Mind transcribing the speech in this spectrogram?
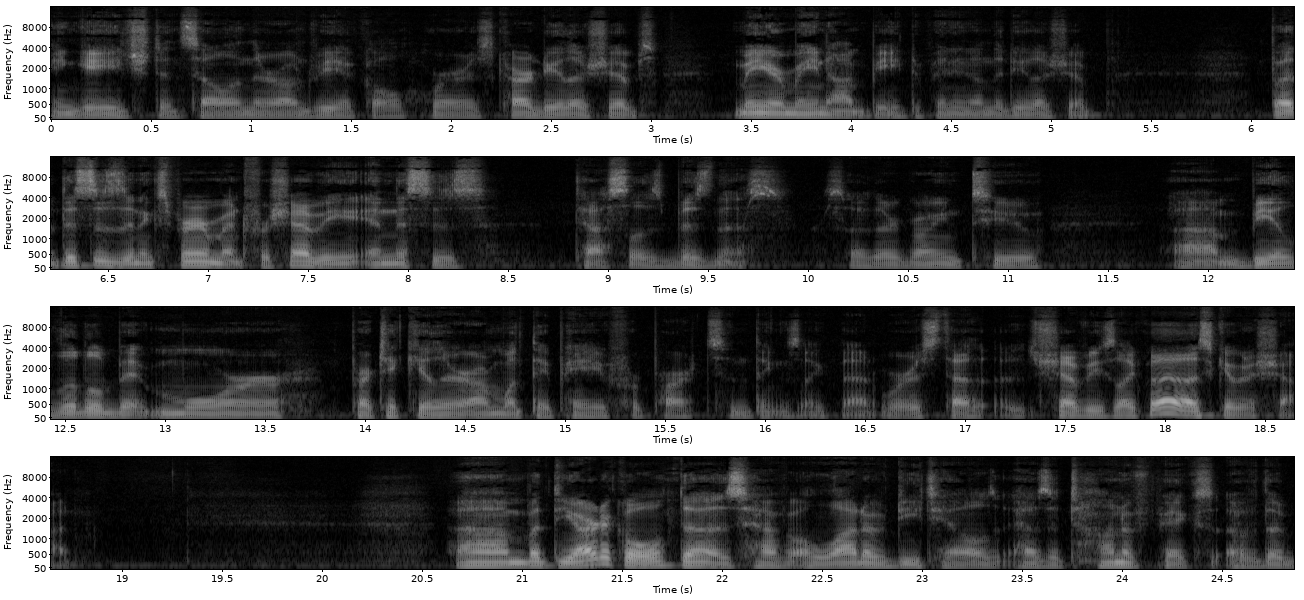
engaged in selling their own vehicle, whereas car dealerships may or may not be, depending on the dealership. But this is an experiment for Chevy, and this is Tesla's business, so they're going to um, be a little bit more particular on what they pay for parts and things like that. Whereas Chevy's like, well, let's give it a shot. Um, but the article does have a lot of details. It has a ton of pics of the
